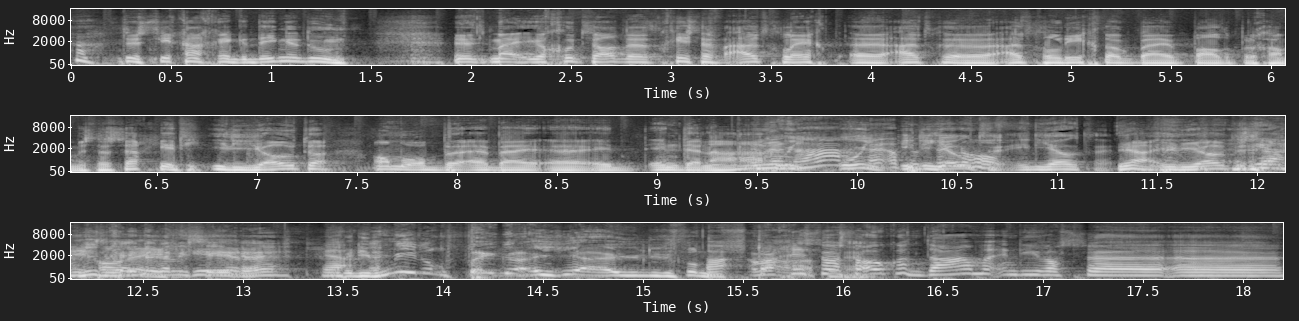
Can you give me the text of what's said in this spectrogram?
Dus die gaan gekke dingen doen. Maar ja, goed, ze hadden het gisteren even uitgelegd, eh, uitge- uitgelicht ook bij bepaalde programma's. Dan zag je die idioten allemaal op, eh, bij, eh, in- Den Haag. In Den Oei, Haag, oei, Binnenhof. idioten, idioten. Ja, idioten. Je niet generaliseren, reageren. hè? Ja. Met die middelvinger. Ja, jullie van de Maar, maar gisteren was er ook een dame en die was eh, eh,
